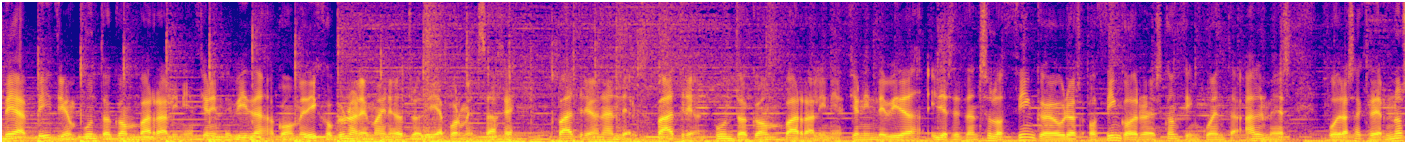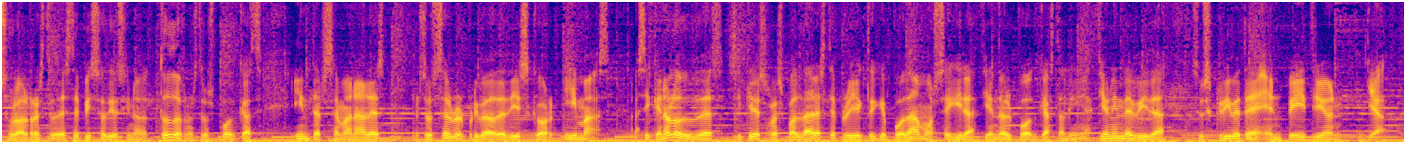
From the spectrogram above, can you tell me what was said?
ve a patreon.com barra alineación indebida o como me dijo Bruno Alemán el otro día por mensaje, Patreon under patreon.com barra alineación indebida y desde tan solo 5 euros o 5 dólares con 50 al mes podrás acceder no solo al resto de este episodio, sino a todos nuestros podcasts intersemanales, nuestro server privado de Discord y más. Así que no lo dudes, si quieres respaldar este proyecto y que podamos seguir haciendo el podcast Alineación Indebida, suscríbete en Patreon ya.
